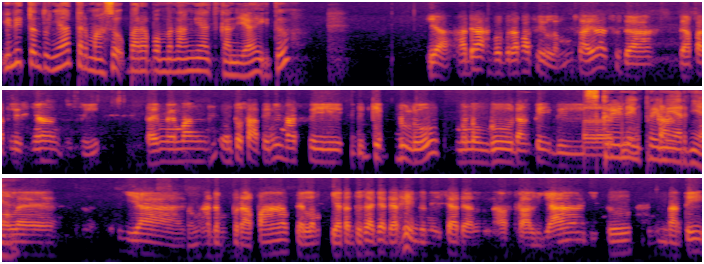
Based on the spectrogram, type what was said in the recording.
Ini tentunya termasuk para pemenangnya kan ya itu? Ya, ada beberapa film. Saya sudah dapat listnya, Gusti. Tapi memang untuk saat ini masih dikit dulu menunggu nanti di eh, Screening diumumkan premiernya. oleh ya ada beberapa film ya tentu saja dari Indonesia dan Australia gitu nanti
